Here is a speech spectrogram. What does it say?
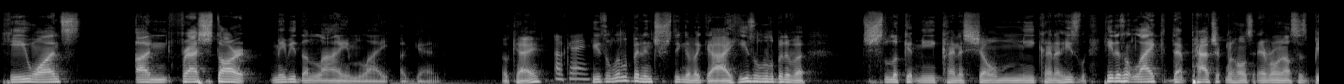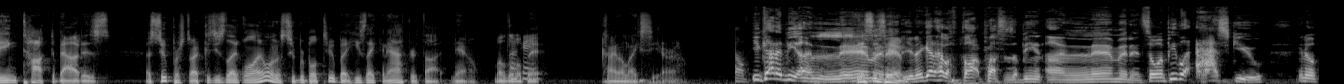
He wants a fresh start, maybe the limelight again. Okay. Okay. He's a little bit interesting of a guy. He's a little bit of a look at me, kind of show me, kind of. He's he doesn't like that Patrick Mahomes and everyone else is being talked about as a superstar because he's like, well, I want a Super Bowl too, but he's like an afterthought now, a little Okay. bit, kind of like Ciara. You got to be unlimited. This is him. You know, you got to have a thought process of being unlimited. So when people ask you, you know,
